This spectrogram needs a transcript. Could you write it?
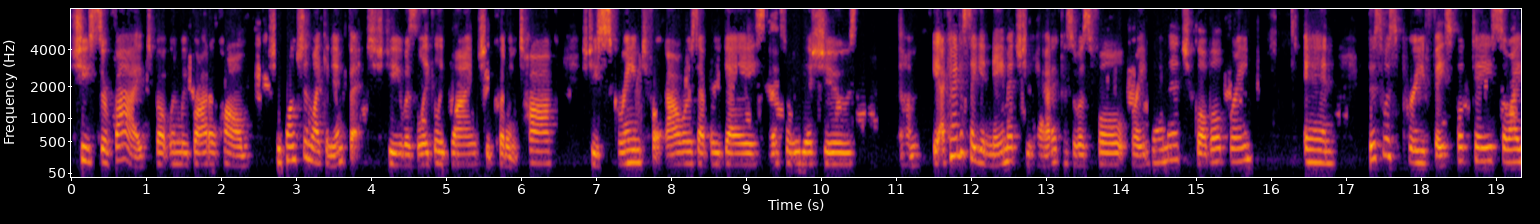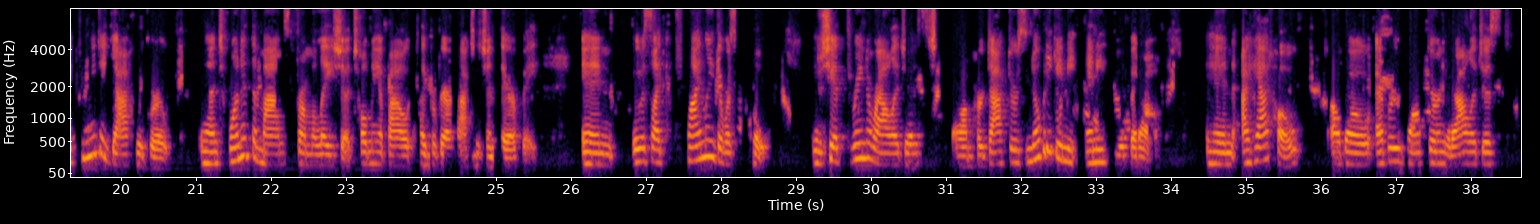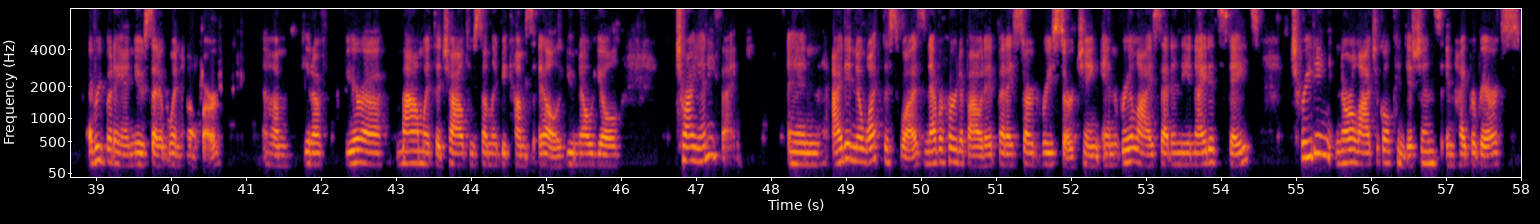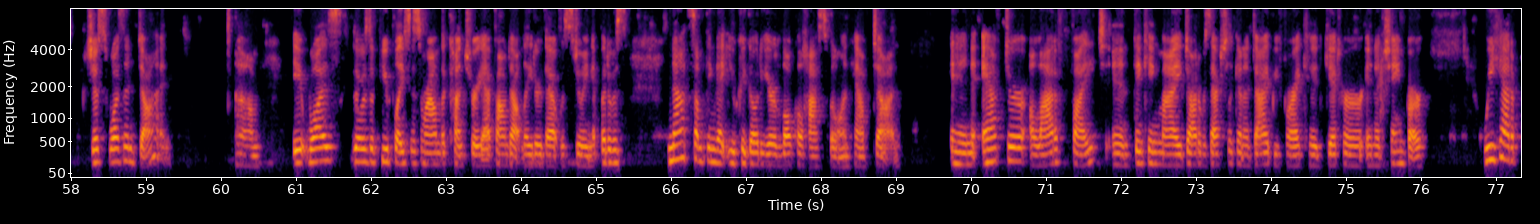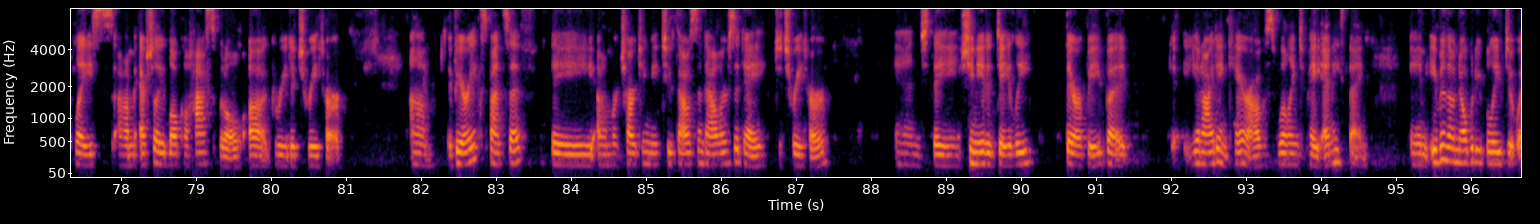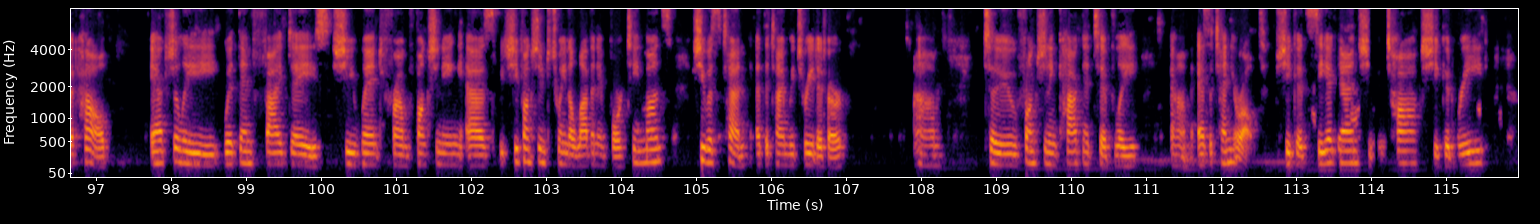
She survived, but when we brought her home, she functioned like an infant. She was legally blind, she couldn't talk, she screamed for hours every day, sensory issues. Um, yeah, I kind of say you name it, she had it because it was full brain damage, global brain. And this was pre Facebook days. So I joined a Yahoo group, and one of the moms from Malaysia told me about hyperbaric oxygen therapy. And it was like finally there was hope. You know, she had three neurologists, um, her doctors. Nobody gave me any hope at all. And I had hope although every doctor, neurologist, everybody I knew said it wouldn't help her. Um, you know, if you're a mom with a child who suddenly becomes ill, you know you'll try anything. And I didn't know what this was, never heard about it, but I started researching and realized that in the United States, treating neurological conditions in hyperbarics just wasn't done. Um, it was, there was a few places around the country. I found out later that was doing it, but it was not something that you could go to your local hospital and have done. And after a lot of fight and thinking my daughter was actually going to die before I could get her in a chamber, we had a place, um, actually, a local hospital, uh, agree to treat her. Um, very expensive. They um, were charging me two thousand dollars a day to treat her, and they she needed daily therapy. But you know, I didn't care. I was willing to pay anything. And even though nobody believed it would help, actually within five days, she went from functioning as she functioned between 11 and 14 months. She was 10 at the time we treated her, um, to functioning cognitively um, as a 10 year old. She could see again, she could talk, she could read.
